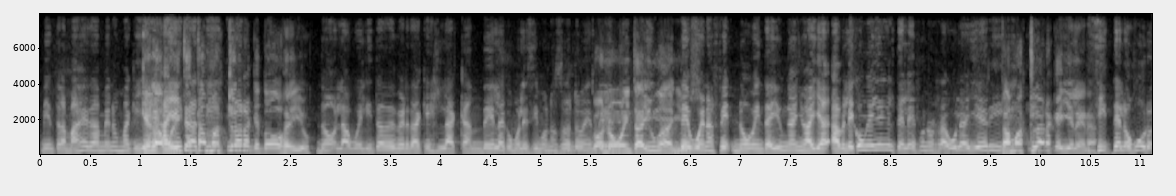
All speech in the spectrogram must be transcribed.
Mientras más edad, menos maquillaje. Que la abuelita está, más clara que todos ellos. No, la abuelita de verdad que es la candela, como le decimos nosotros. Con 91 años. De buena fe, 91 años. hablé con ella en el teléfono, Raúl, ayer. Y, está más clara que Yelena. Sí, te lo juro.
